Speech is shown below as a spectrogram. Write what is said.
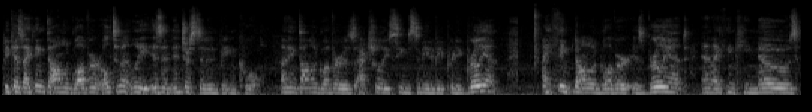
Because I think Donald Glover ultimately isn't interested in being cool. I think Donald Glover is actually seems to me to be pretty brilliant I think Donald Glover is brilliant, and I think he knows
